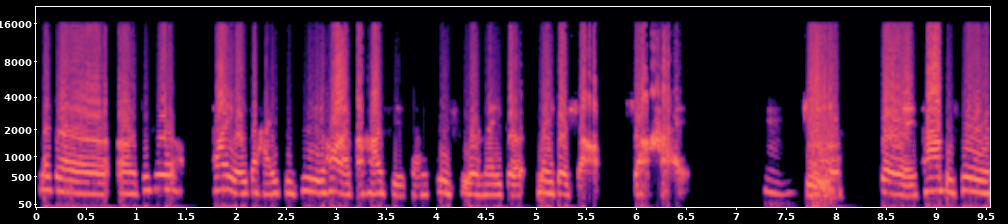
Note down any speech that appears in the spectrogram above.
那个呃，就是他有一个孩子是后来把他写成故事的那个那个小小孩，嗯，就。对他不是，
